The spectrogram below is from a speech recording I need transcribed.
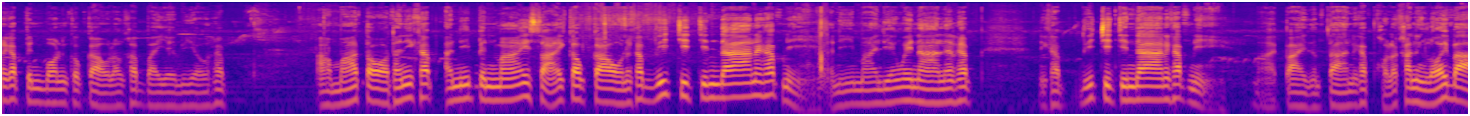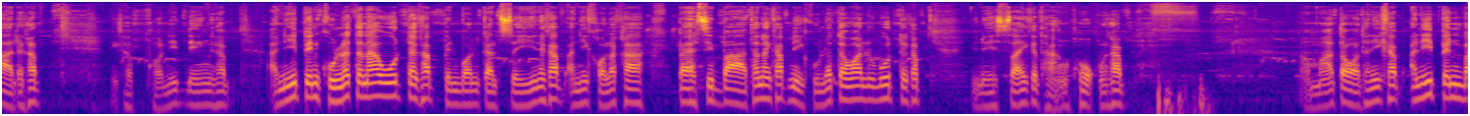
นะครับ เป็นบอลเก่าๆแล้วครับใบเดียวครับ เอามาต่อทีนี้ครับ อันนี้เป็นไม้สายเก่าๆนะครับ วิจิตจินดานะครับนี่ อันนี้ไม้เลี้ยงไว้นานแล้วครับนี่ครับวิจิตจินดานะครับนี่ไม้ปลายน้ำตาลนะครับ ขอราคา 100 บาทนะครับ นี่ครับขอนิดนึงนะครับ อันนี้เป็นขุนรัตนวุฒินะครับ เป็นบอลกัดสีนะครับ อันนี้ขอราคา 80 บาทเท่านั้นครับนี่ขุนรัตนวุฒินะครับ อยู่ในไซส์กระถาง6นะครับเอามาต่อทีนี้ครับ อันนี้เป็นใบ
